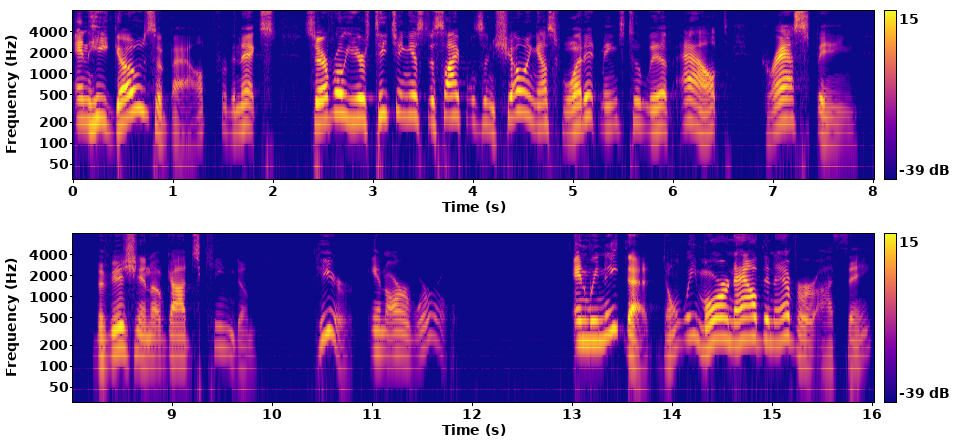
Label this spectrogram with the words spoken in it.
And he goes about for the next several years teaching his disciples and showing us what it means to live out, grasping the vision of God's kingdom here in our world. And we need that, don't we? More now than ever, I think,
